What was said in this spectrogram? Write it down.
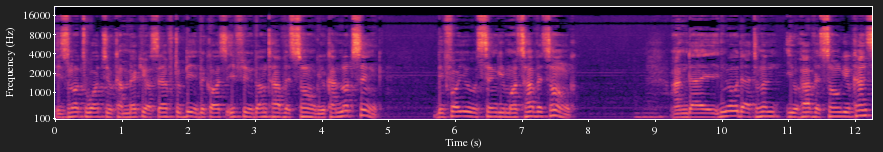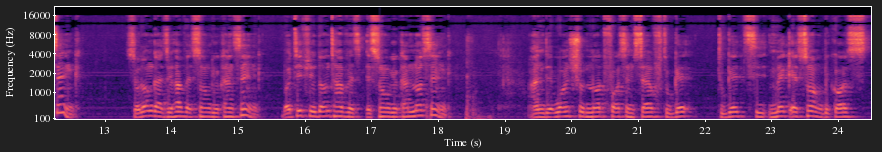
It's not what you can make yourself to be because if you don't have a song, you cannot sing. Before you sing, you must have a song. And I know that when you have a song, you can sing. So long as you have a song, you can sing. But if you don't have a, a song, you cannot sing. And one should not force himself to get to get make a song because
